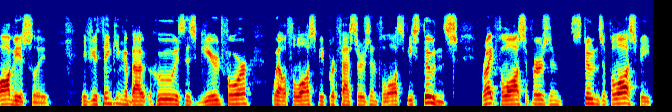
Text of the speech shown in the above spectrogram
Obviously, if you're thinking about who is this geared for, well, philosophy professors and philosophy students, right? Philosophers and students of philosophy,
